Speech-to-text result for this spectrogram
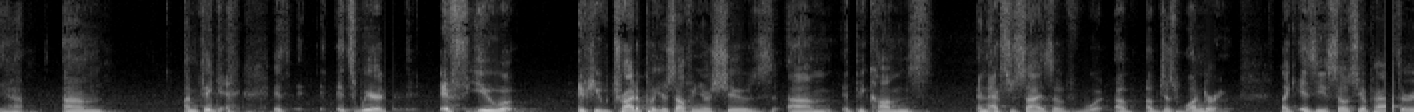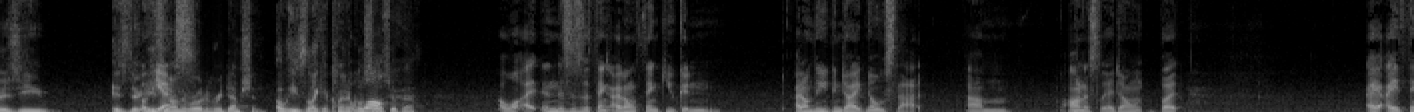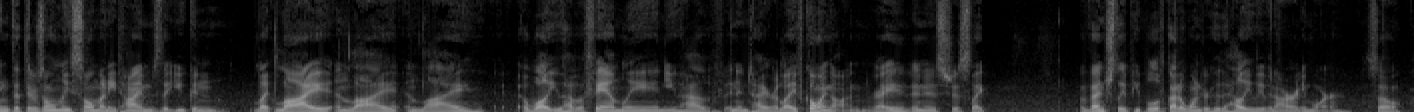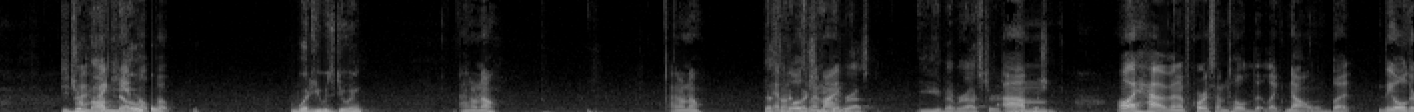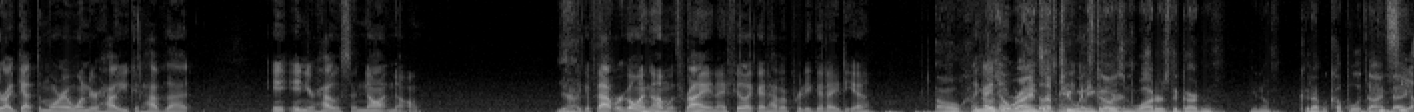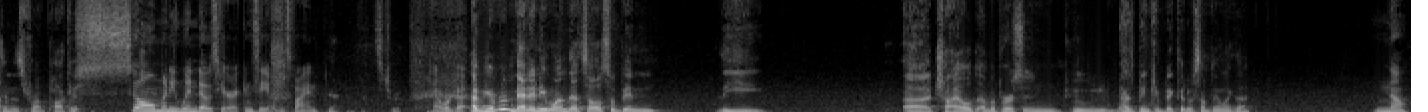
Yeah. Um, I'm thinking it's it's weird if you if you try to put yourself in your shoes, um, it becomes an exercise of of of just wondering, like, is he a sociopath or is he is there Oh, is he on the road of redemption? Oh, he's like a clinical Well, sociopath. Oh, well, I, and this is the thing. I don't think you can. I don't think you can diagnose that. Um, honestly, I don't. But I, I think that there's only so many times that you can like lie and lie and lie while you have a family and you have an entire life going on, right? And it's just like eventually people have got to wonder who the hell you even are anymore. So Did your I- I mom can't know but- what he was doing? I don't know. I don't know. That's That not a blows my question you've mind. ever asked. You've ever asked her Um, question? Well, I have, and of course I'm told that like no, but the older I get, the more I wonder how you could have that in, in your house and not know. Yeah. Like if that were going on with Ryan, I feel like I'd have a pretty good idea. oh, who like, I knows know what Ryan's up to when he goes goes and waters the garden? You know, could have a couple of dime bags in his front pocket. There's so many windows here. I can see him. It's fine. Yeah, that's true. Yeah, we're good. Have you ever met anyone that's also been the uh, child of a person who has been convicted of something like that? No,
